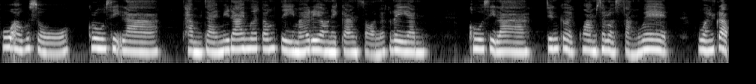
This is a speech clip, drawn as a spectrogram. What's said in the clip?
ผู้อาวุโส ครูศิลาทำใจไม่ได้เมื่อต้องตีไม้เรียวในการสอนนักเรียน ครูศิลาจึงเกิดความสลดสังเวชหวนกลับ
